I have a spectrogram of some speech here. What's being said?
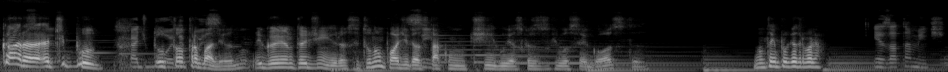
Cara, é tipo, tu tá depois. trabalhando e ganhando teu dinheiro. Se tu não pode Sim. gastar contigo e as coisas que você gosta, não tem por que trabalhar. Exatamente.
